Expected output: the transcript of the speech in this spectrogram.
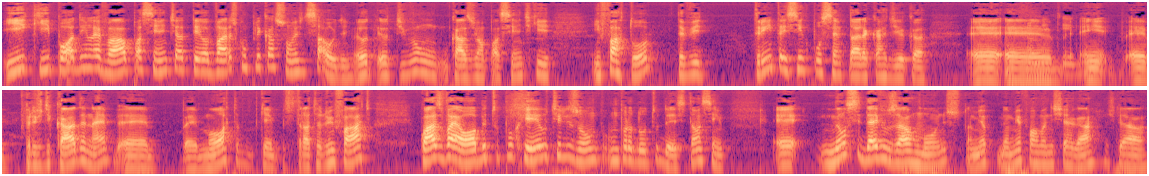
e que podem levar o paciente a ter várias complicações de saúde. Eu, eu tive um, caso de uma paciente que infartou, teve 35% da área cardíaca é, é, é, prejudicada, né? Morta, porque se trata de um infarto, quase vai a óbito porque utilizou um, um produto desse. Então, assim, é, não se deve usar hormônios, na minha, na minha forma de enxergar, acho que a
